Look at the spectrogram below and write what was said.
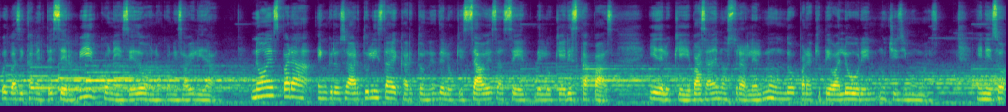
pues básicamente servir con ese don o con esa habilidad. No es para engrosar tu lista de cartones de lo que sabes hacer, de lo que eres capaz, y de lo que vas a demostrarle al mundo para que te valoren muchísimo más. En eso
